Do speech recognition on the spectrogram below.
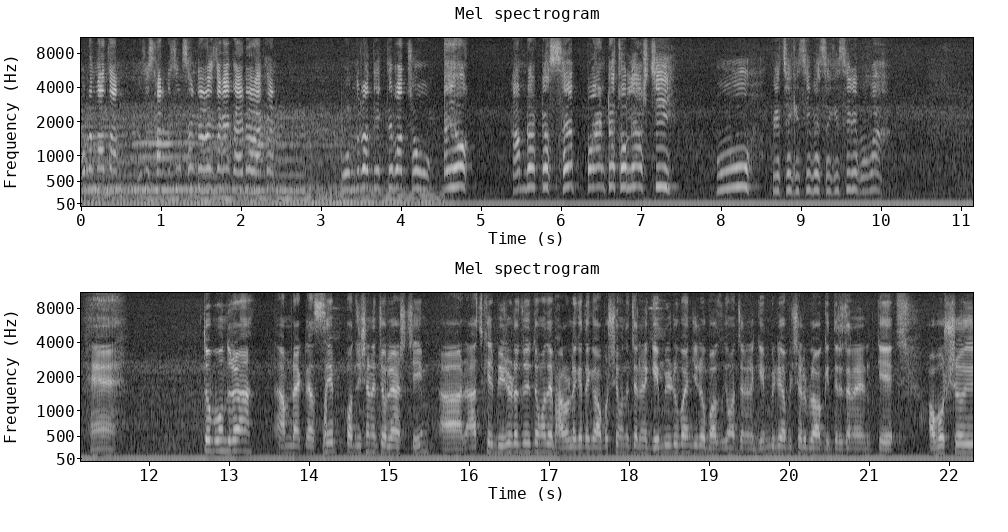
পরে না যান। সার্ভিসিং সেন্টারের জায়গায় গাড়িটা রাখেন বন্ধুরা পাচ্ছ যাই হোক, আমরা একটা সেফ পয়েন্টে চলে আসছি। ও বেঁচে গেছি বেঁচে গেছি রে বাবা। হ্যাঁ। তো বন্ধুরা, আমরা একটা সেফ পজিশনে চলে আসছি। আর আজকের ভিডিওটা যদি তোমাদের ভালো লেগে থাকে, অবশ্যই আমাদের channel game video point zero boss channel game video official blog ইত্যাদি চ্যানেলকে অবশ্যই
